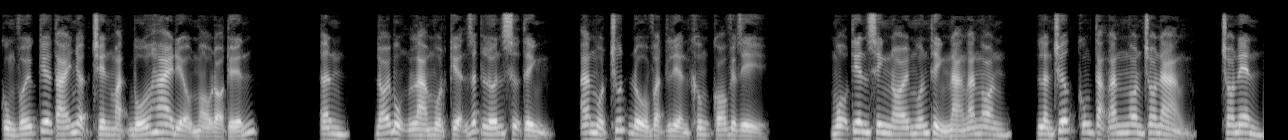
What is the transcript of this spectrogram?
cùng với kia tái nhợt trên mặt bố hai điều màu đỏ tuyến. Ân, đói bụng là một kiện rất lớn sự tình, ăn một chút đồ vật liền không có việc gì. Mộ tiên sinh nói muốn thỉnh nàng ăn ngon, lần trước cũng tặng ăn ngon cho nàng, cho nên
